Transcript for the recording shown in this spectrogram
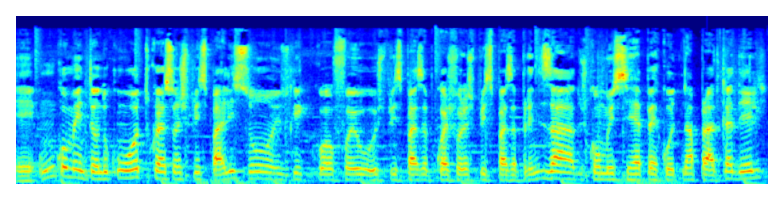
é, um comentando com o outro quais são as principais lições, o que, qual foi os principais, quais foram os principais aprendizados, como isso se repercute na prática deles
